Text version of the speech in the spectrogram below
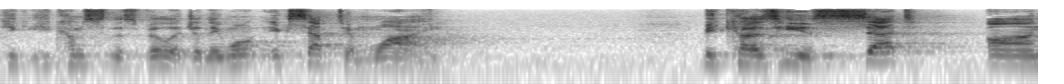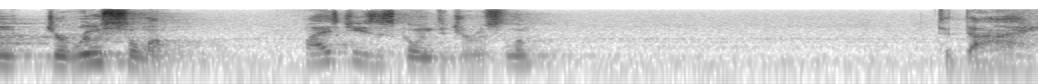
He, he comes to this village and they won't accept him. Why? Because he is set on Jerusalem. Why is Jesus going to Jerusalem? To die.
